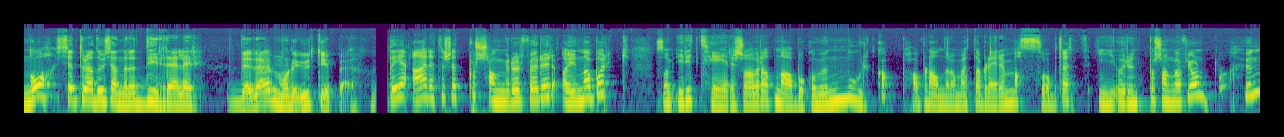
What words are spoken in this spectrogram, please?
Nå tror jeg du kjenner det dirre, eller? Det der må du utdype. Det er rett og slett Porsanger-ordfører Aina Borch som irriterer seg over at nabokommunen Nordkapp har planer om å etablere masseoppdrett i og rundt Porsangerfjorden. Hun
